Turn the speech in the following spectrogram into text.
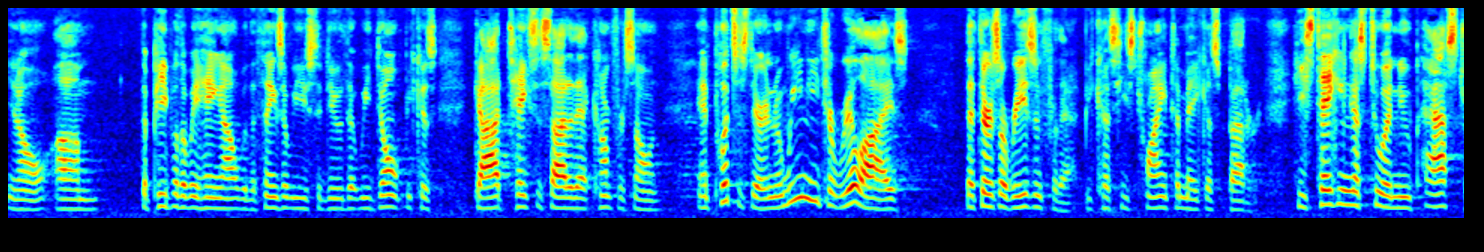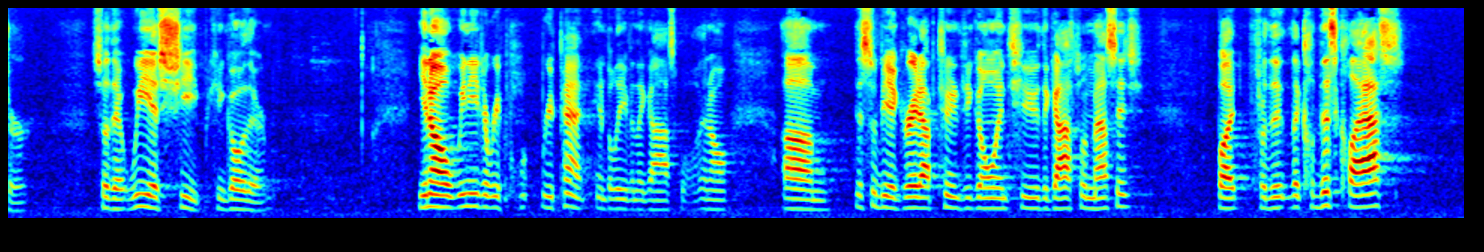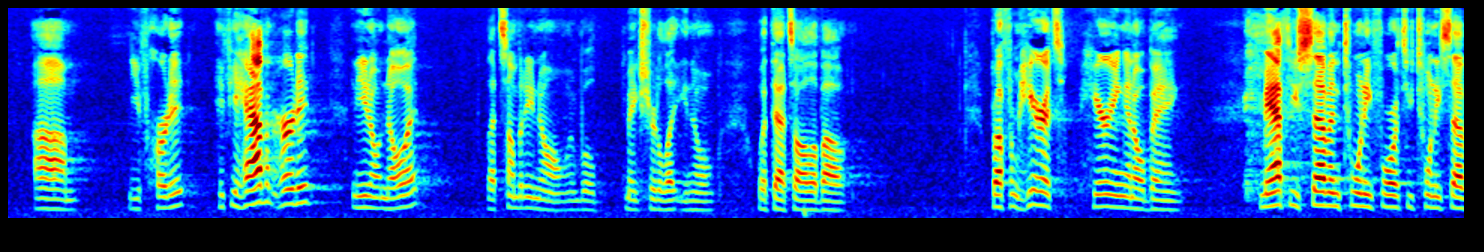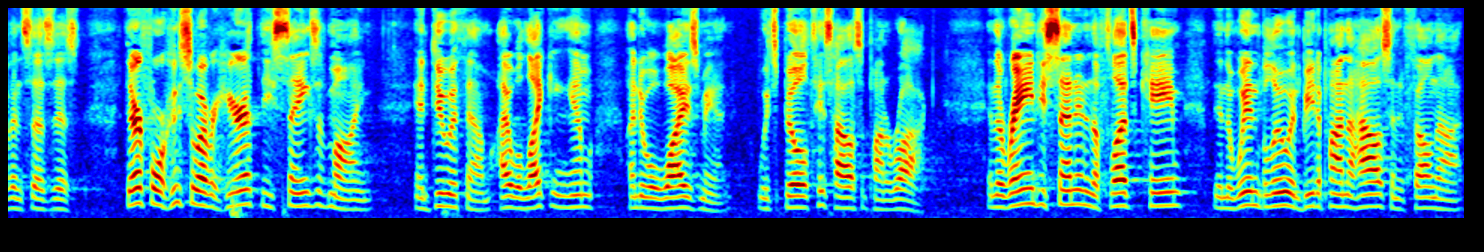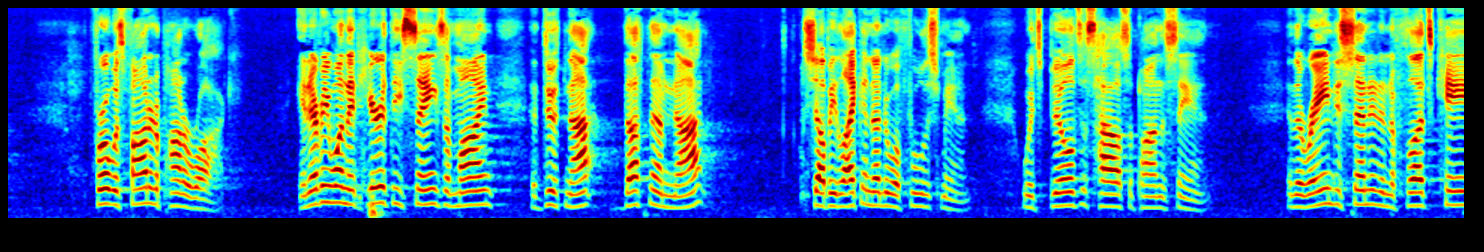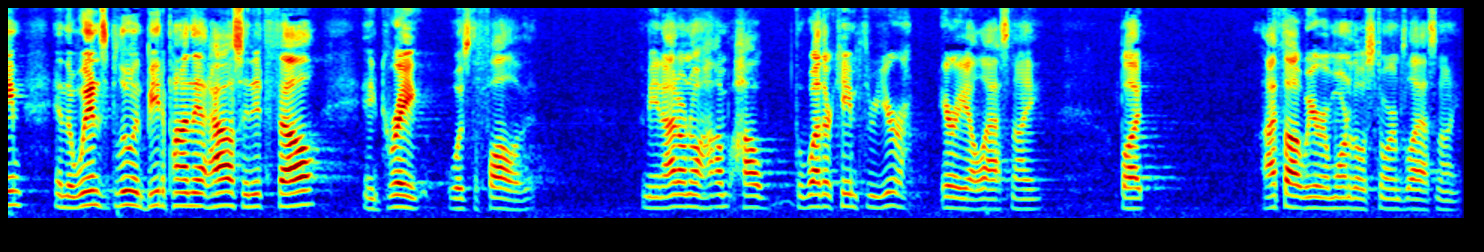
You know, um, the people that we hang out with, the things that we used to do that we don't because God takes us out of that comfort zone and puts us there. And we need to realize that there's a reason for that because He's trying to make us better. He's taking us to a new pasture so that we as sheep can go there. You know, we need to rep- repent and believe in the gospel. You know, um, this would be a great opportunity to go into the gospel message. But for the, the this class, um, you've heard it. If you haven't heard it and you don't know it, let somebody know, and we'll make sure to let you know what that's all about. But from here, it's hearing and obeying. Matthew 7 24 through 27 says this Therefore, whosoever heareth these sayings of mine and do with them, I will liken him unto a wise man, which built his house upon a rock. And the rain descended, and the floods came, and the wind blew and beat upon the house, and it fell not. For it was founded upon a rock. And everyone that heareth these sayings of mine and doeth, not, doth them not shall be likened unto a foolish man, which builds his house upon the sand. And the rain descended, and the floods came, and the winds blew and beat upon that house, and it fell, and great was the fall of it. I mean, I don't know how, how the weather came through your area last night, but I thought we were in one of those storms last night.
